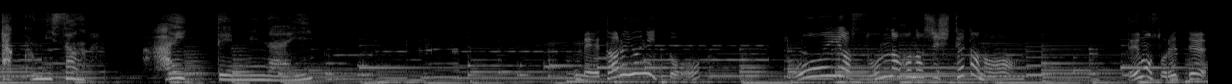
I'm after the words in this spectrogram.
たくみさん入ってみない？メタルユニット？そういやそんな話してたな。でもそれって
